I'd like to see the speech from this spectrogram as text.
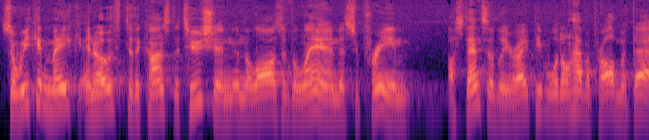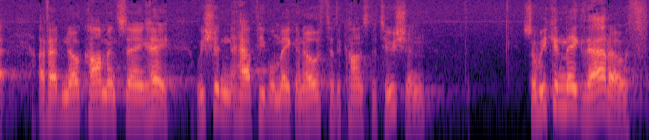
So we can make an oath to the Constitution and the laws of the land as supreme, ostensibly, right? People don't have a problem with that. I've had no comments saying, hey, we shouldn't have people make an oath to the Constitution. So we can make that oath,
